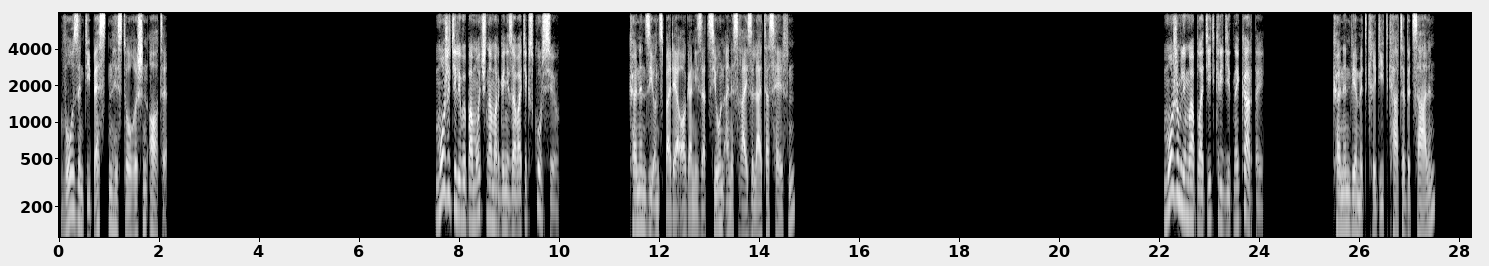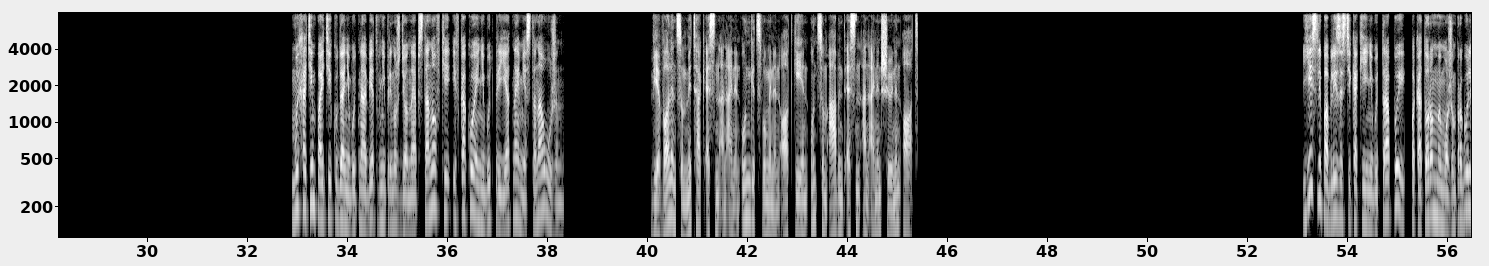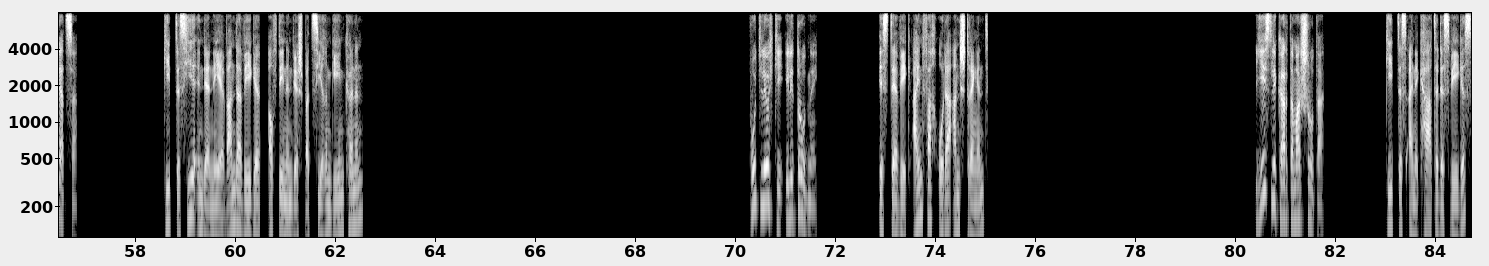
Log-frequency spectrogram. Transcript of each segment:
Wo sind die besten historischen Orte? Можете ли вы помочь нам организовать экскурсию? Können Sie uns bei der Organisation eines Reiseleiters helfen? Можем ли мы оплатить кредитной картой? Können wir mit Kreditkarte bezahlen? Мы хотим пойти куда-нибудь на обед в непринужденной обстановке и в какое-нибудь приятное место на ужин. Wir wollen zum Mittagessen an einen ungezwungenen Ort gehen und zum Abendessen an einen schönen Ort. Есть ли поблизости какие-нибудь тропы, по которым мы можем прогуляться? Gibt es hier in der Nähe Wanderwege, auf denen wir spazieren gehen können? Путь легкий или трудный? Ist der Weg einfach oder anstrengend? Есть ли карта маршрута? Gibt es eine Karte des Weges?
